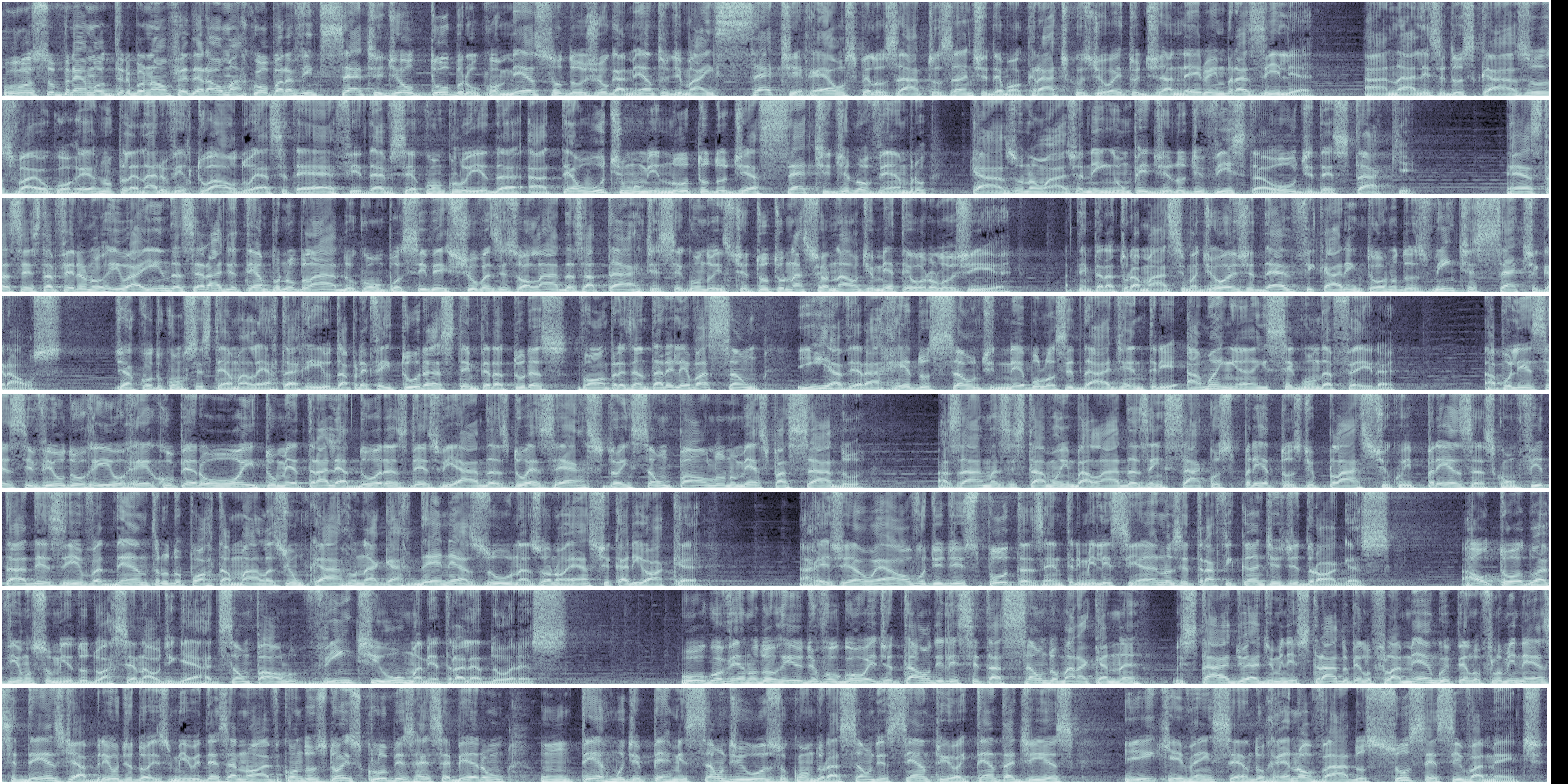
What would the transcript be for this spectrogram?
O Supremo Tribunal Federal marcou para 27 de outubro o começo do julgamento de mais sete réus pelos atos antidemocráticos de 8 de janeiro em Brasília. A análise dos casos vai ocorrer no plenário virtual do STF e deve ser concluída até o último minuto do dia 7 de novembro, caso não haja nenhum pedido de vista ou de destaque. Esta sexta-feira no Rio ainda será de tempo nublado, com possíveis chuvas isoladas à tarde, segundo o Instituto Nacional de Meteorologia. A temperatura máxima de hoje deve ficar em torno dos 27 graus. De acordo com o sistema Alerta Rio da Prefeitura, as temperaturas vão apresentar elevação e haverá redução de nebulosidade entre amanhã e segunda-feira. A Polícia Civil do Rio recuperou oito metralhadoras desviadas do Exército em São Paulo no mês passado. As armas estavam embaladas em sacos pretos de plástico e presas com fita adesiva dentro do porta-malas de um carro na Gardênia Azul, na Zona Oeste Carioca. A região é alvo de disputas entre milicianos e traficantes de drogas. Ao todo, haviam sumido do arsenal de guerra de São Paulo 21 metralhadoras. O governo do Rio divulgou o edital de licitação do Maracanã. O estádio é administrado pelo Flamengo e pelo Fluminense desde abril de 2019, quando os dois clubes receberam um termo de permissão de uso com duração de 180 dias e que vem sendo renovado sucessivamente.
